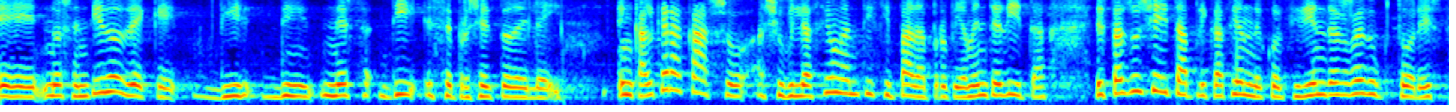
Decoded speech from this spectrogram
eh, no sentido de que di, di, nesa, di ese proxecto de lei. En calquera caso, a xubilación anticipada propiamente dita está suxeita a aplicación de coeficientes reductores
